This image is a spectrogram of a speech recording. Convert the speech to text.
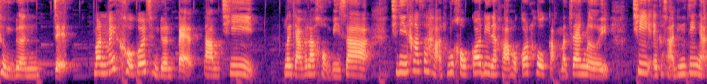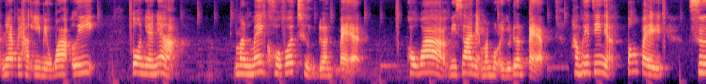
ถึงเดือน 7 มันไม่ cover ถึงเดือน 8 ตามที่ระยะเวลาของวีซ่า ทีนี้ถ้าสถานทูตเขาก็ดีนะคะ เขาก็โทรกลับมาแจ้งเลย ที่เอกสารที่จี้เนี่ยแนบไปทางอีเมลว่า เอ้ย ตัวเนี้ยเนี่ย มันไม่ cover ถึงเดือน 8 เพราะว่าวีซ่าเนี่ยมันหมดอายุเดือน 8ทำให้จี้เนี่ยต้องไปซื้อ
